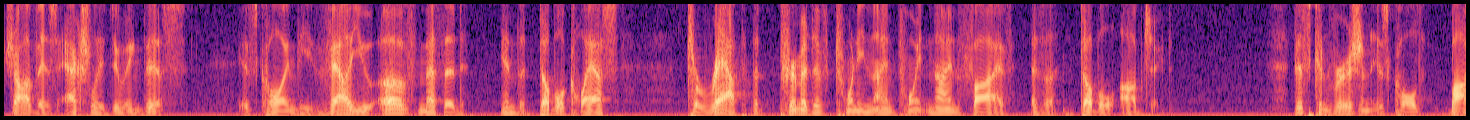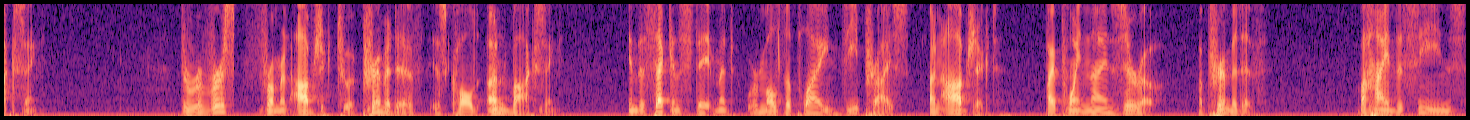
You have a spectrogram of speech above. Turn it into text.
Java is actually doing this. It's calling the value of method in the double class to wrap the primitive 29.95 as a double object. This conversion is called boxing. The reverse from an object to a primitive is called unboxing. In the second statement, we're multiplying dprice, an object, by 0.90, a primitive. Behind the scenes,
